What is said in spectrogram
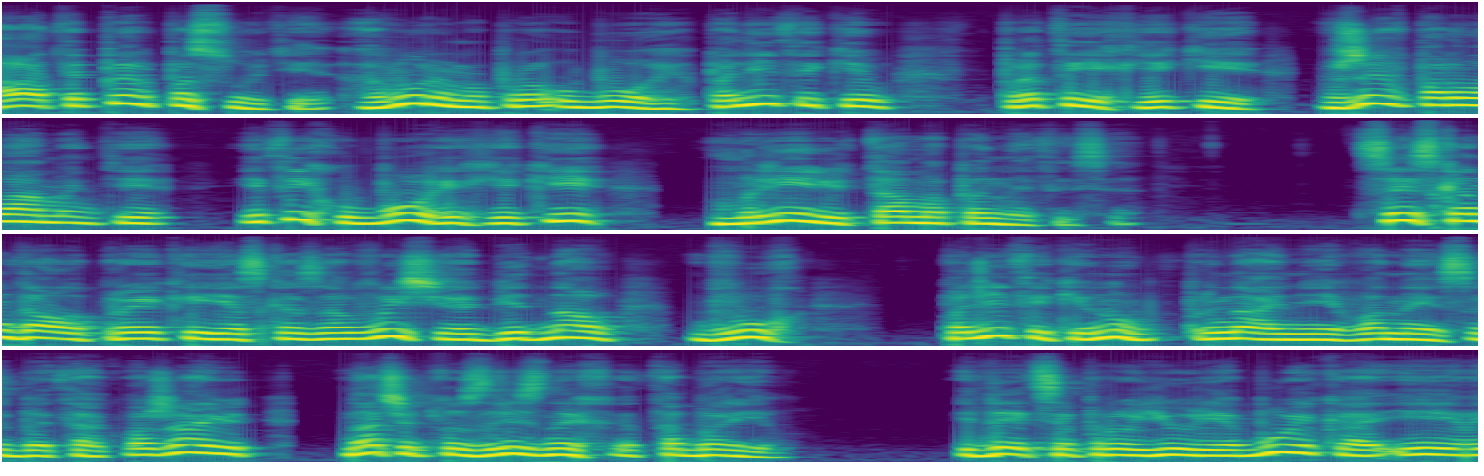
А тепер, по суті, говоримо про убогих політиків, про тих, які вже в парламенті, і тих убогих, які мріють там опинитися. Цей скандал, про який я сказав вище, об'єднав двох політиків, ну, принаймні вони себе так вважають, начебто з різних таборів. Йдеться про Юрія Бойка і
